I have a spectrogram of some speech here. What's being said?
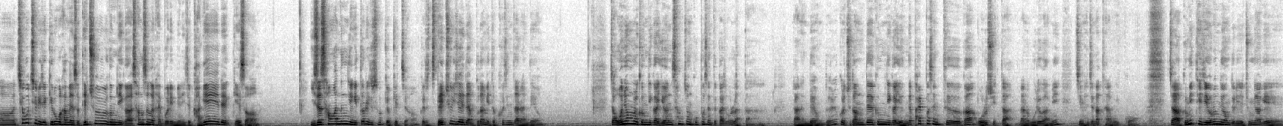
어, 최고치를 이제 기록을 하면서 대출 금리가 상승을 해버리면 이제 가계액에서 이자 상환 능력이 떨어질 수밖에 없겠죠. 그래서 대출 이자에 대한 부담이 더 커진다는 내용. 자 5년물 금리가 연 3.9%까지 올랐다 라는 내용들. 그리고 주담대 금리가 연내 8%가 오를 수 있다 라는 우려감이 지금 현재 나타나고 있고. 자 그 밑에 이제 이런 내용들이 중요하게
